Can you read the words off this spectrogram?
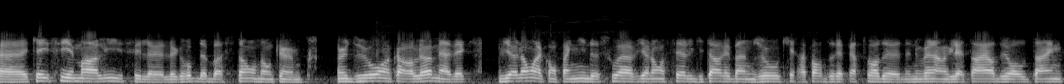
Euh, Casey et Molly, c'est le, groupe de Boston, donc un, duo encore là, mais avec violon accompagné de soit violoncelle, guitare et banjo, qui rapporte du répertoire de, Nouvelle-Angleterre, du old time,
